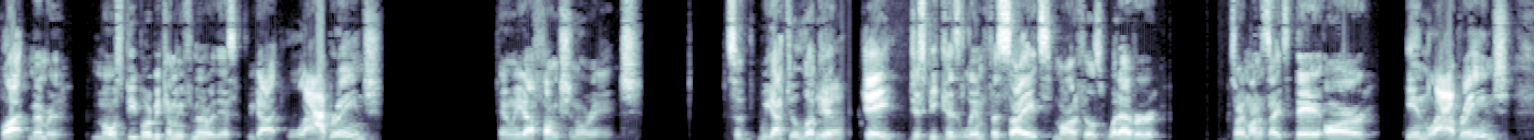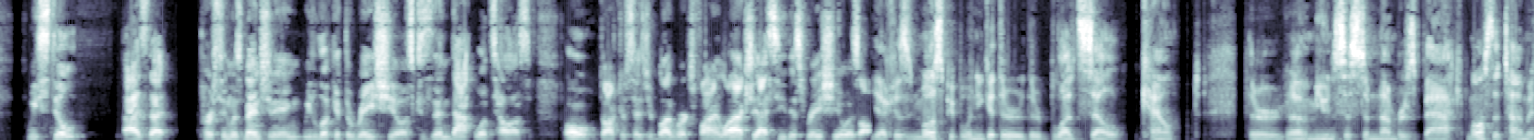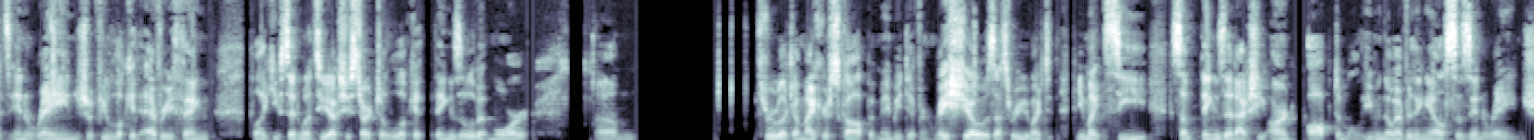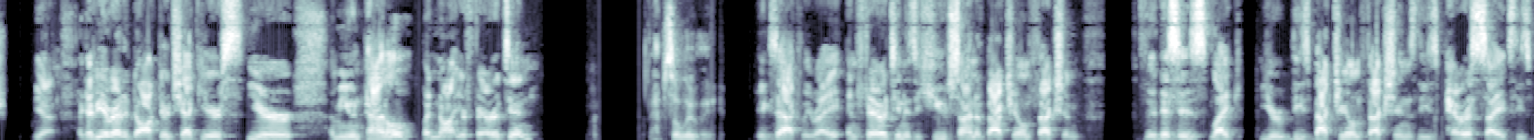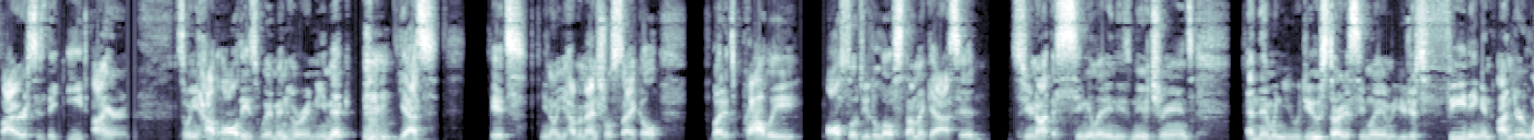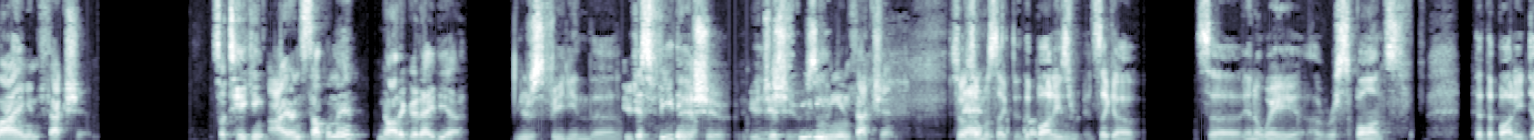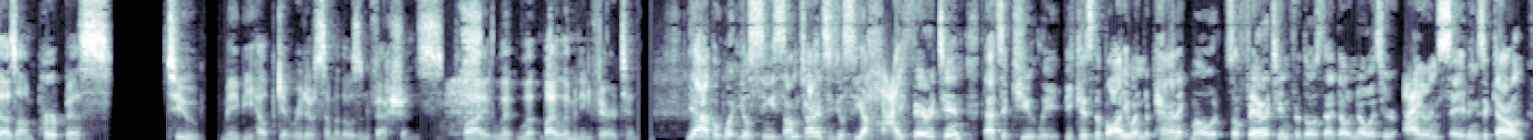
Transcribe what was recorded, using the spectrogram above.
But remember, most people are becoming familiar with this. We got lab range and we got functional range. So we have to look Yeah. at okay, just because lymphocytes, monophils, whatever, sorry, monocytes, they are in lab range, we still, as that person was mentioning, we look at the ratios because then that will tell us, oh, doctor says your blood works fine. Well, actually, I see this ratio is off. Yeah, because most people, when you get their their blood cell count, their uh, immune system numbers back, most of the time it's in range. If you look at everything, like you said, once you actually start to look at things a little bit more, um, through like a microscope at maybe different ratios, that's where you might you might see some things that actually aren't optimal, even though everything else is in range. Yeah. Like, have you ever had a doctor check your your immune panel, but not your ferritin? Absolutely. Exactly right. And ferritin is a huge sign of bacterial infection. This Mhm. is like your these bacterial infections, these parasites, these viruses. They eat iron. So when you have Mhm. all these women who are anemic, yes, it's you know you have a menstrual cycle, but it's probably also due to low stomach acid. So you're not assimilating these nutrients. And then when you do start assimilating them, you're just feeding an underlying infection. So taking iron supplement, not a good idea. You're just feeding the, You're just feeding the issue. You're just issue. feeding the infection. So it's and- almost like the, the body's. It's like a. It's a in a way a response that the body does on purpose to maybe help get rid of some of those infections by li- li- by limiting ferritin. Yeah, but what you'll see sometimes is you'll see a high ferritin. That's acutely because the body went into panic mode. So ferritin, for those that don't know, is your iron savings account.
